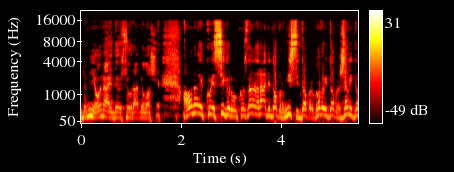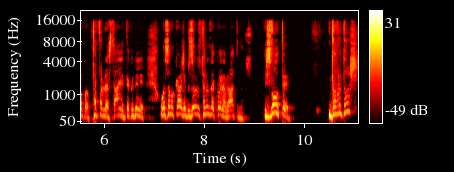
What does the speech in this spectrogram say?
da nije onaj da što je uradio loše. A onaj koji je siguran, ko zna da radi dobro, misli dobro, govori dobro, želi dobro, popravlja stanje, tako dalje, on samo kaže, bez obzira što ne zna ko je na vratima. Izvolite, dobrodošli.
